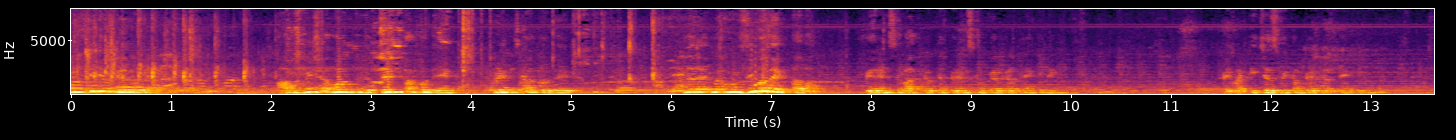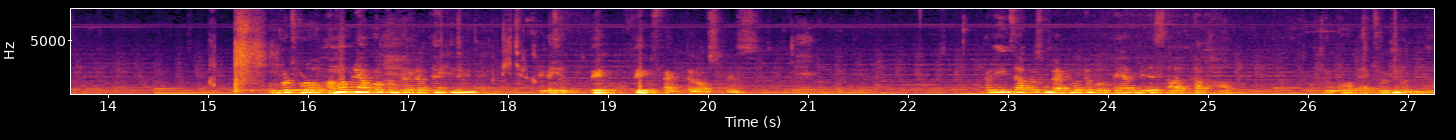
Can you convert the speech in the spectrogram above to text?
इसीलिए हमेशा बोलते थे प्रियंका को देख प्रियंका को देख। मैं मैं उसी को देखता था। पेरेंट्स से बात करते हैं पेरेंट्स कंपेयर करते हैं कि नहीं? कई बार टीचर्स भी कंपेयर करते हैं कि नहीं? उनको छोड़ो। हम अपने आप को कंपेयर करते हैं कि नहीं? फैक्टर ऑफ़ स्ट्रेस कलीग्स आपस में बैठे होकर बोलते हैं मेरे साथ का था जो वो एचओडी बन गया।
